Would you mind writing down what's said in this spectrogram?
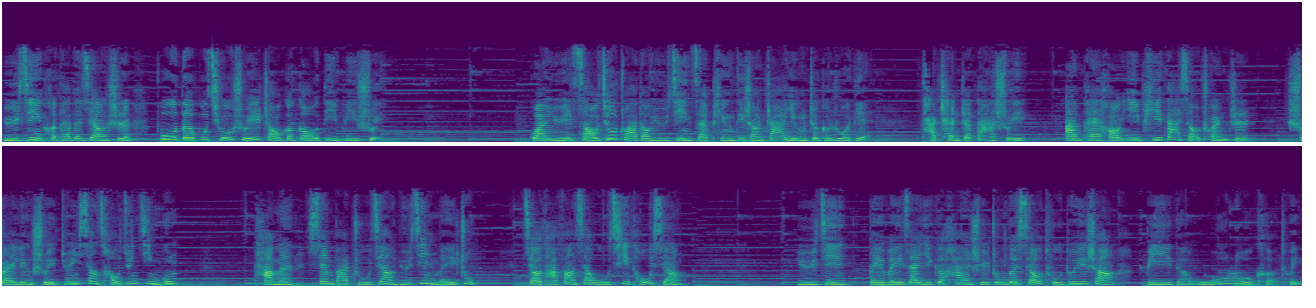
于禁和他的将士不得不求水，找个高地避水。关羽早就抓到于禁在平地上扎营这个弱点，他趁着大水，安排好一批大小船只，率领水军向曹军进攻。他们先把主将于禁围住，叫他放下武器投降。于禁被围在一个汗水中的小土堆上，逼得无路可退，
